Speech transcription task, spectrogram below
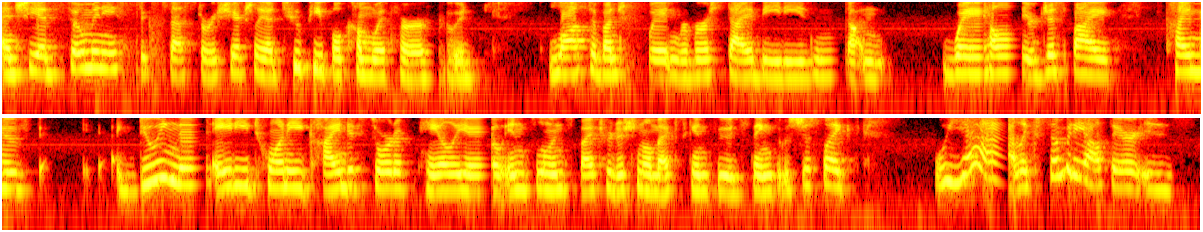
and she had so many success stories she actually had two people come with her who had lost a bunch of weight and reversed diabetes and gotten way healthier just by kind of doing this 80 20 kind of sort of paleo influenced by traditional Mexican foods things. It was just like, well, yeah, like somebody out there is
